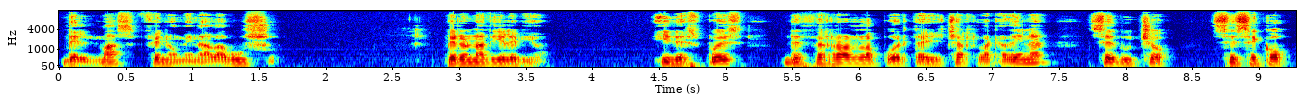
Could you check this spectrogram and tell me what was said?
del más fenomenal abuso. Pero nadie le vio. Y después de cerrar la puerta y echar la cadena, se duchó, se secó,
